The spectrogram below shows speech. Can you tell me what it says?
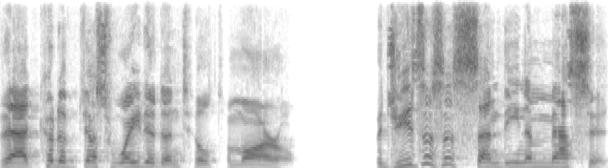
that could have just waited until tomorrow. But Jesus is sending a message.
